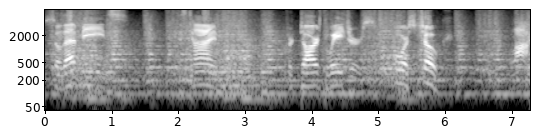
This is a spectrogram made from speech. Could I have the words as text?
so that means it's time for Darth Wagers Force Choke Lock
